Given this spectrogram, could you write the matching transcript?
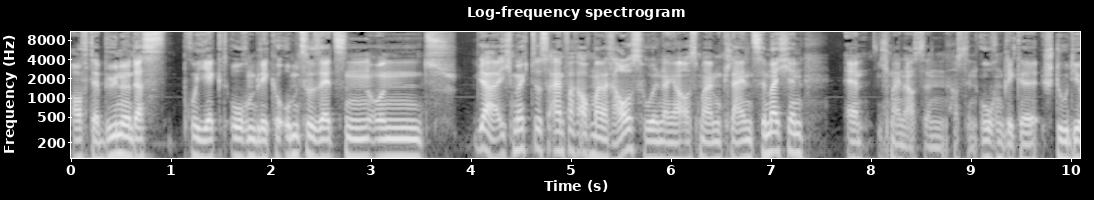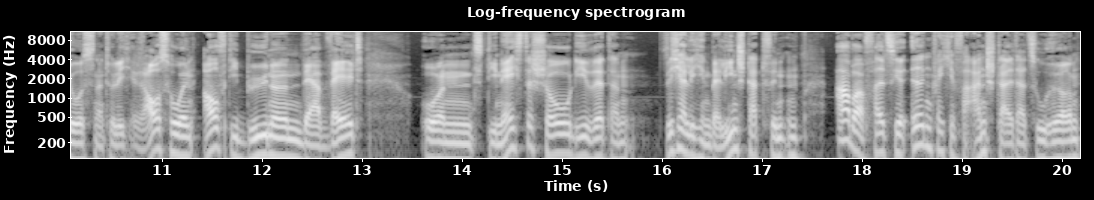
auf der Bühne das Projekt Ohrenblicke umzusetzen. Und ja, ich möchte es einfach auch mal rausholen, naja, aus meinem kleinen Zimmerchen. Ähm, ich meine, aus den, aus den Ohrenblicke-Studios natürlich rausholen auf die Bühnen der Welt. Und die nächste Show, die wird dann sicherlich in Berlin stattfinden. Aber falls hier irgendwelche Veranstalter zuhören,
